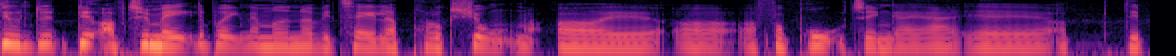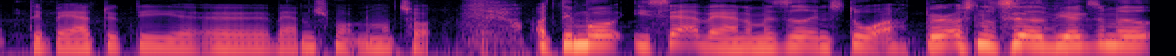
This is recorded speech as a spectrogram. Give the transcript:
det det, det optimale på en eller anden måde, når vi taler produktion og, øh, og, og forbrug, tænker jeg. Øh, og det, det bæredygtige øh, verdensmål nummer 12. Og det må især være, når man sidder i en stor børsnoteret virksomhed,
